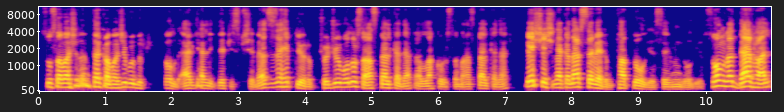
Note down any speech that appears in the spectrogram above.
Su savaşının tek amacı budur. Oğlum ergenlik ne pis bir şey. Ben size hep diyorum. Çocuğum olursa hasbel kader. Allah korusun ama hasbel kader. 5 yaşına kadar severim. Tatlı oluyor, sevimli oluyor. Sonra derhal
